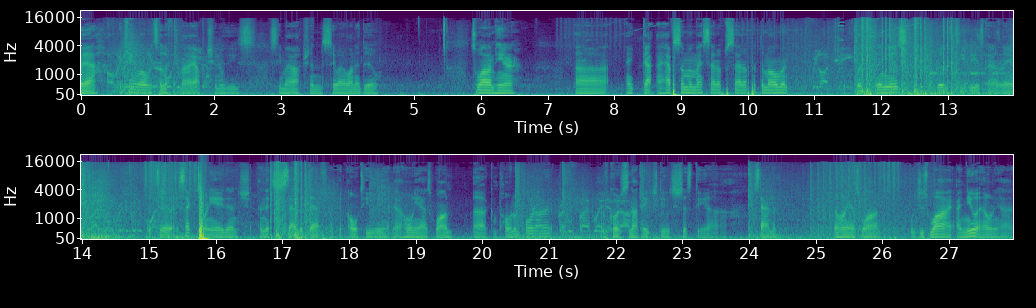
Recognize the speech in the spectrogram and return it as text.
yeah, I came over to look at my opportunities, see my options, see what I want to do. So while I'm here, uh, I got I have some of my setup set up at the moment. But the thing is, brother's TV is kind of lame. It's a, it's like 28 inch and it's standard depth like an old TV and it only has one uh, component port on it. Of course, it's not HD. It's just the uh, standard. It only has one, which is why I knew it only had.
